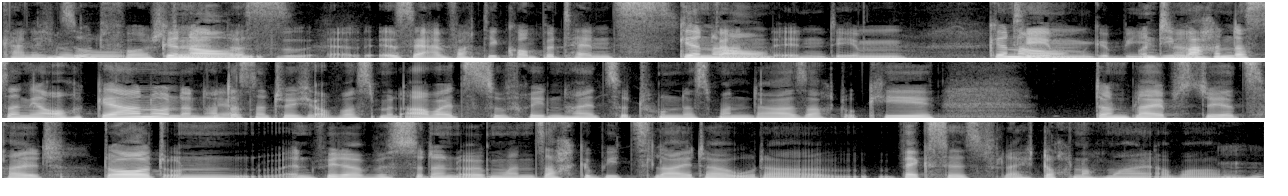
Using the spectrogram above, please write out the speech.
kann ich mir so, gut vorstellen. Genau. Das ist ja einfach die Kompetenz genau. dann in dem genau. Themengebiet. Und die ne? machen das dann ja auch gerne und dann hat Ja. das natürlich auch was mit Arbeitszufriedenheit zu tun, dass man da sagt, okay, dann bleibst du jetzt halt dort und entweder wirst du dann irgendwann Sachgebietsleiter oder wechselst vielleicht doch nochmal. Aber Mhm.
